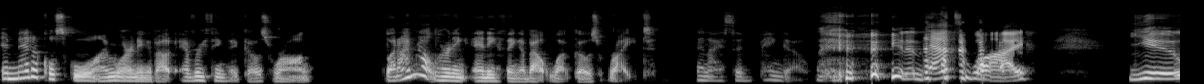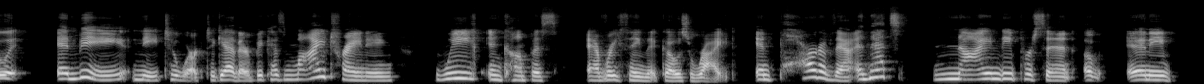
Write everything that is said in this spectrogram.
in medical school, I'm learning about everything that goes wrong, but I'm not learning anything about what goes right. And I said, bingo. you know, that's why you and me need to work together because my training, we encompass everything that goes right. And part of that, and that's 90% of any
